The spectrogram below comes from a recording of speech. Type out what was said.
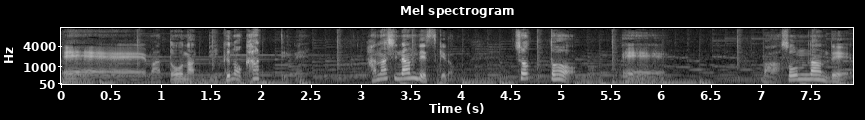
えー、まあ、どうなっていくのかっていうね、話なんですけど、ちょっと、えー、まあ、そんなんで、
